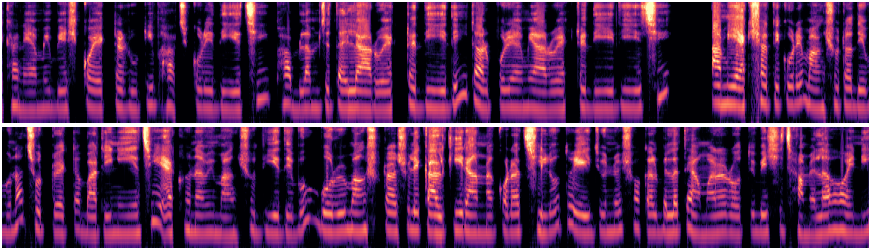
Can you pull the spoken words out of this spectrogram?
এখানে আমি বেশ কয়েকটা রুটি ভাজ করে দিয়েছি। ভাবলাম যে তাইলে আরও একটা দিয়ে দিই, তারপরে আমি আরও একটা দিয়ে দিয়েছি। আমি একসাথে করে মাংসটা দেব না, ছোট্ট একটা বাটি নিয়েছি। এখন আমি মাংস দিয়ে দেব। গরুর মাংসটা আসলে কালকেই রান্না করা ছিল, তো এই জন্য সকালবেলাতে আমার আর অত বেশি ঝামেলা হয়নি।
